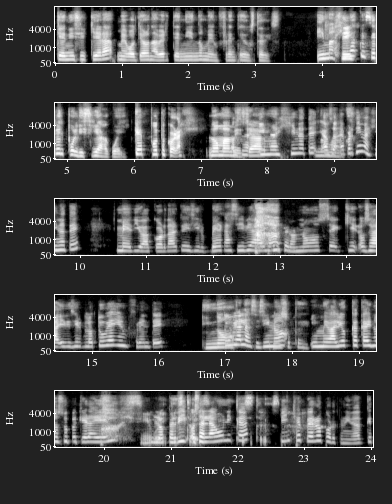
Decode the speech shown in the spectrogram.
que ni siquiera me voltearon a ver teniéndome enfrente de ustedes. Imagínate ser el policía, güey. Qué puto coraje. No O mames, sea, ya. imagínate, no o sea, aparte imagínate medio acordarte y decir, verga, sí vi a alguien, pero no sé quién, o sea, y decir, lo tuve ahí enfrente, Y no, tuve al asesino no y me valió caca y no supe que era él Ay, sí, lo perdí. O sea, la única estrés. pinche perra oportunidad que,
